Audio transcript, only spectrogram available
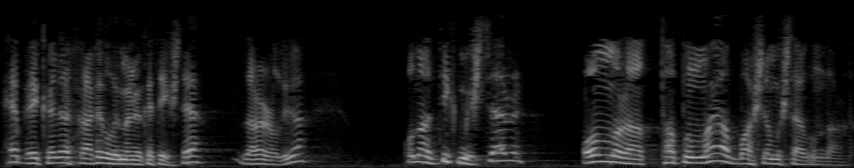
Hep heykeller felaket oluyor memlekete işte. Zarar oluyor. Ona dikmişler. Onlara tapınmaya başlamışlar bunlarda.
